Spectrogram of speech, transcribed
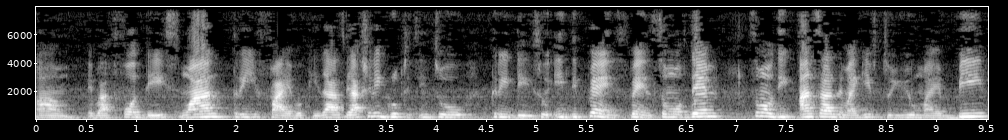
um about four days. One three five okay that's they actually grouped it into three days. So it depends depends. Some of them some of the answers they might give to you might be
